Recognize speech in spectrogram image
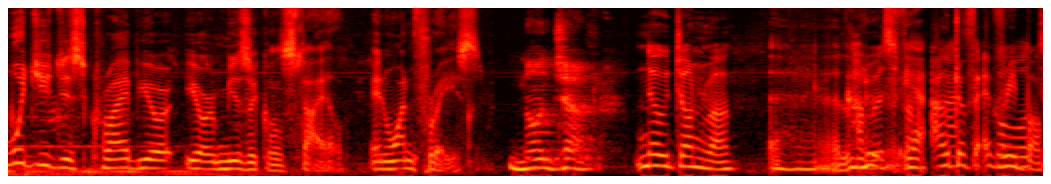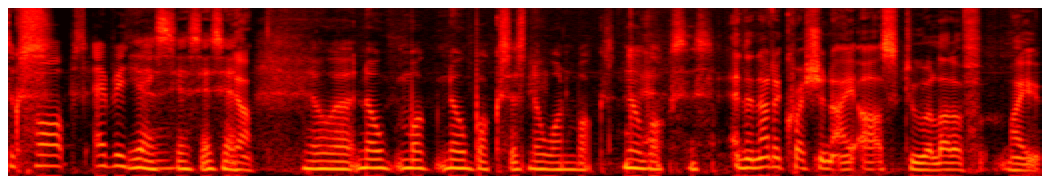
Would you describe your, your musical style in one phrase? Non-genre. No genre. Uh, Covers yeah, out of every box. pops, everything. Yes, yes, yes, yes. Yeah. No, uh, no, no boxes, no one box. No boxes. And another question I ask to a lot of my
